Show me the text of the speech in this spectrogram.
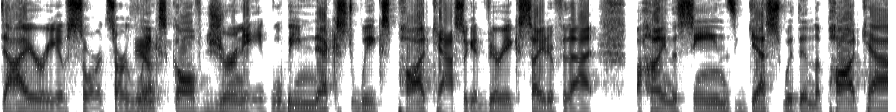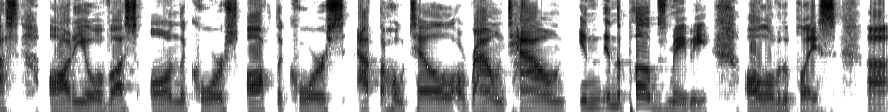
diary of sorts. Our yeah. Links Golf journey will be next week's podcast. So get very excited for that. Behind the scenes, guests within the podcast, audio of us on the course, off the course, at the hotel, around town, in, in the pubs, maybe all over the place. Uh,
